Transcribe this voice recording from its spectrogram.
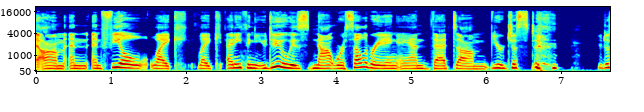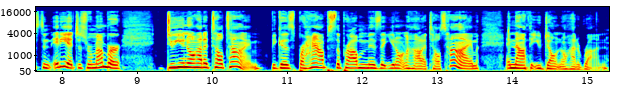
um, and and feel like like anything you do is not worth celebrating, and that um, you're just you're just an idiot, just remember do you know how to tell time? Because perhaps the problem is that you don't know how to tell time and not that you don't know how to run.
